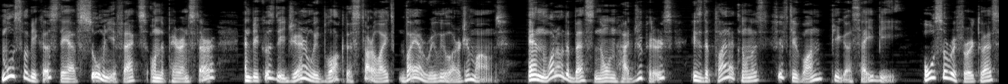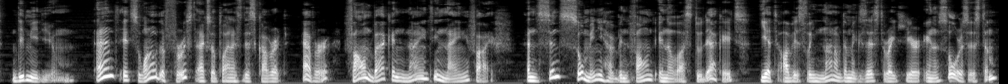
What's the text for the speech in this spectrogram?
Mostly because they have so many effects on the parent star and because they generally block the starlight by a really large amount. And one of the best known hot Jupiters is the planet known as 51 Pegasi b also referred to as Dimidium. And it's one of the first exoplanets discovered ever, found back in 1995. And since so many have been found in the last two decades, yet obviously none of them exist right here in a solar system,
